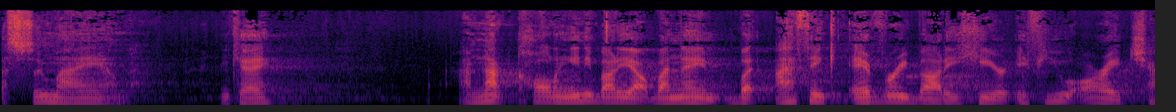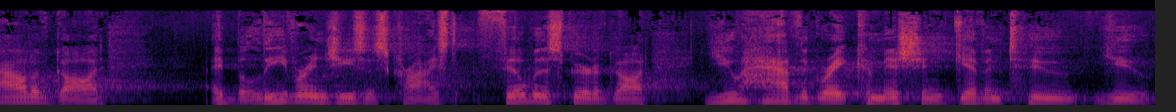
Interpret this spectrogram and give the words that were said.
assume I am, okay? I'm not calling anybody out by name, but I think everybody here, if you are a child of God, a believer in Jesus Christ, filled with the Spirit of God, you have the Great Commission given to you.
